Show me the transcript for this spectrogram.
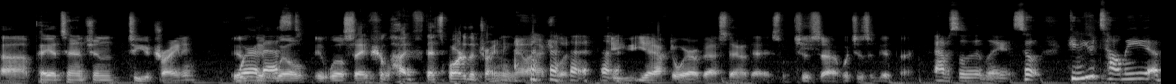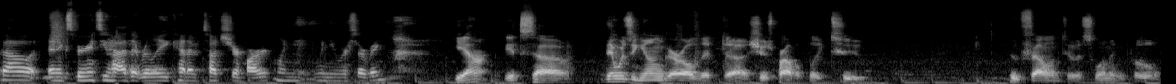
Uh, pay attention to your training. It, Wear a it vest. will it will save your life. That's part of the training now. Actually, you, you have to wear a vest nowadays, which is uh, which is a good thing. Absolutely. So, can you tell me about an experience you had that really kind of touched your heart when you, when you were serving? Yeah, it's uh, there was a young girl that uh, she was probably two who fell into a swimming pool.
